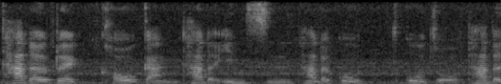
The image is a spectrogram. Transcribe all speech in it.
他的对口感、他的饮食、他的固固着、他的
